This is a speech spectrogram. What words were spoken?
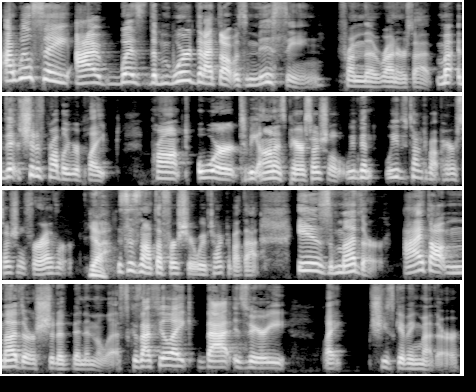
I will say I was the word that I thought was missing from the runners up mu- that should have probably replaced prompt or to be honest, parasocial. We've been we've talked about parasocial forever. Yeah. This is not the first year we've talked about that. Is mother. I thought mother should have been in the list because I feel like that is very like she's giving mother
